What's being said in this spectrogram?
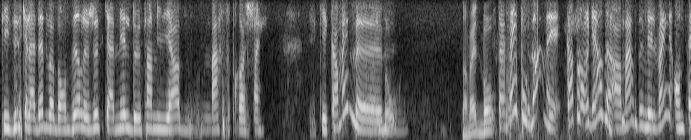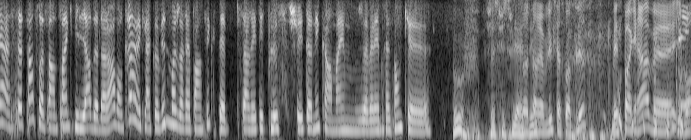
Puis ils disent que la dette va bondir jusqu'à 1200 milliards d'ici mars prochain. Ce qui est quand même... euh. Ça va être beau. c'est assez imposant, mais quand on regarde en mars 2020, on était à 765 milliards de dollars. Donc là, avec la COVID, moi, j'aurais pensé que ça aurait été plus. Je suis étonnée quand même. J'avais l'impression que... Ouf, je suis Toi, soulagé. t'aurais voulu que ça soit plus. Mais c'est pas grave. euh, ils, vont,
